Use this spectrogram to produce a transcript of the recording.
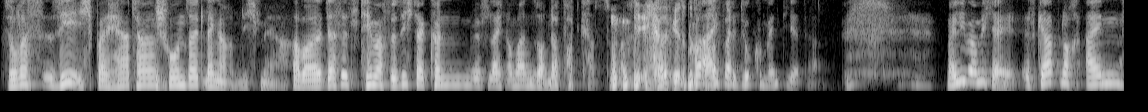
Sowas sehe ich bei Hertha schon seit längerem nicht mehr. Aber das ist ein Thema für sich, da können wir vielleicht nochmal einen Sonderpodcast zu machen, ja, genau. einmal dokumentiert haben. Mein lieber Michael, es gab noch einen,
